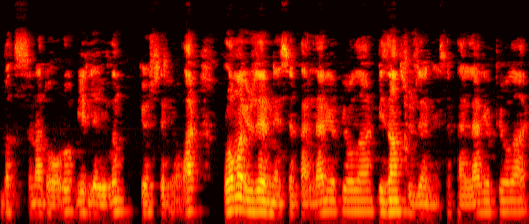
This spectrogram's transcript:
batısına doğru bir yayılım gösteriyorlar. Roma üzerine seferler yapıyorlar. Bizans üzerine seferler yapıyorlar.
